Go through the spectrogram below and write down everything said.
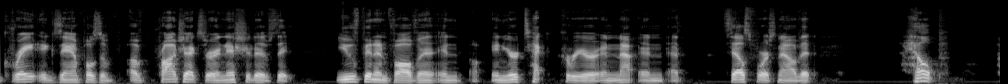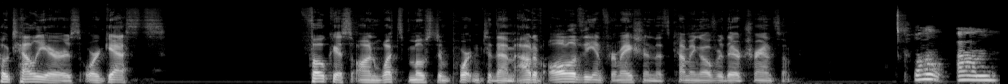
great examples of of projects or initiatives that you've been involved in in, in your tech career and now and at Salesforce now that help hoteliers or guests focus on what's most important to them out of all of the information that's coming over their transom? Well, um,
